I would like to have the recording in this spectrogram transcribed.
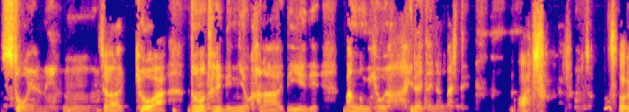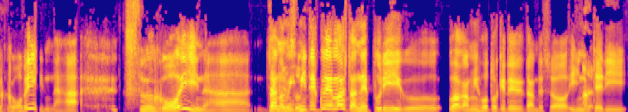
そうやね。うん。だから今日はどのテレビ見ようかなって家で番組表を開いたりなんかして。あ、そう。すごいな。すごいな。じゃあの、見てくれました？ネプリーグ、我が身仏で出てたんですよ。インテリ。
